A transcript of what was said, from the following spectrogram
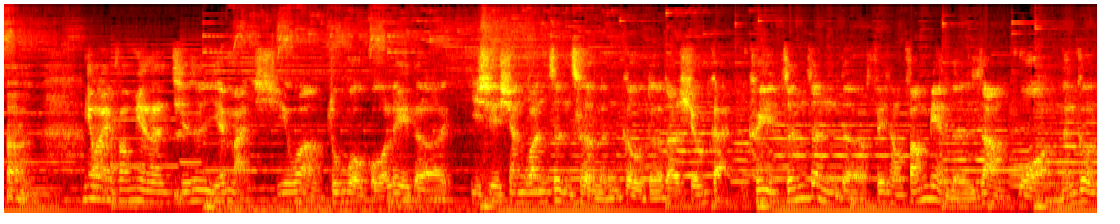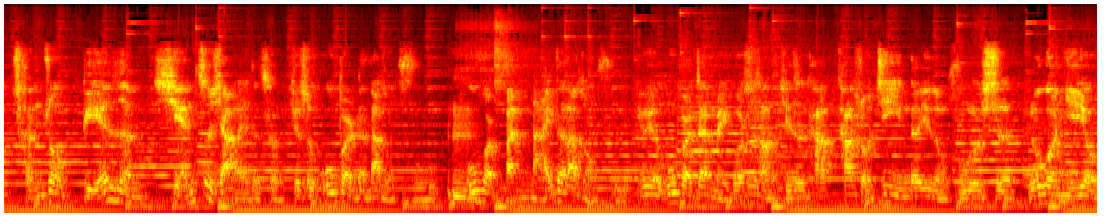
嗯，另外一方面呢，其实也蛮希望中国国内的一些相关政策能够得到修改，可以真正的非常方便的让我能够乘坐别人闲置下来的车，就是 Uber 的那种服务、嗯 u b e r 本来的那种服务。因为 Uber 在美国市场，其实它它所经营的一种服务是，如果你有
